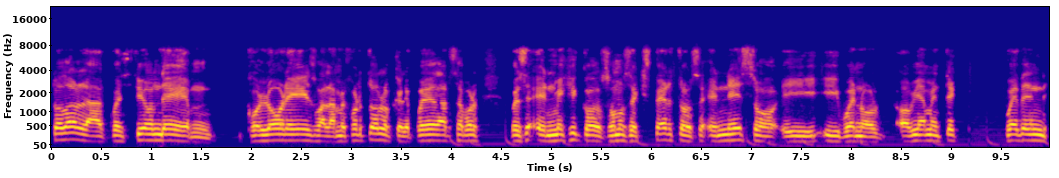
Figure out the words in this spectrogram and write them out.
toda la cuestión de mm, colores o a lo mejor todo lo que le puede dar sabor, pues en México somos expertos en eso y, bueno, obviamente pueden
